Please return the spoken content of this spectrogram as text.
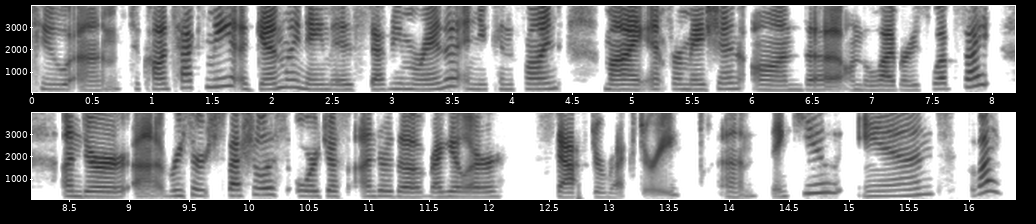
to, um, to contact me. Again, my name is Stephanie Miranda, and you can find my information on the, on the library's website under uh, Research Specialist or just under the regular staff directory. Um, thank you, and bye-bye.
